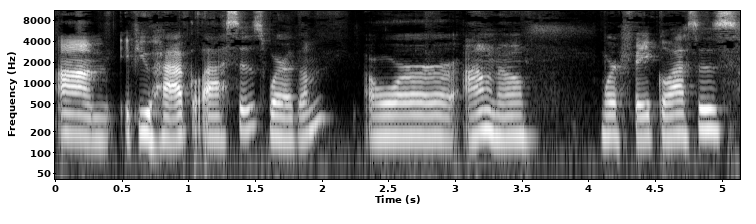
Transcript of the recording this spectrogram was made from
um, if you have glasses, wear them. Or, I don't know, wear fake glasses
